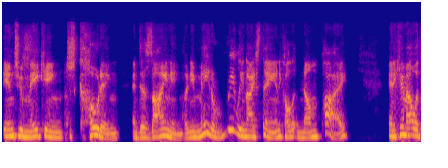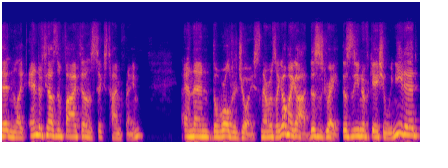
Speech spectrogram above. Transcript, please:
into making just coding and designing. And he made a really nice thing and he called it NumPy. And he came out with it in like end of 2005, 2006 timeframe. And then the world rejoiced. And everyone's like, oh my God, this is great. This is the unification we needed.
